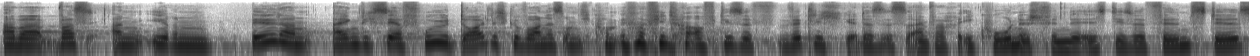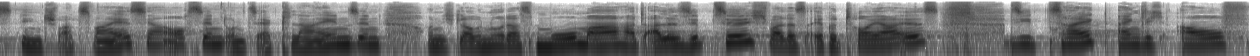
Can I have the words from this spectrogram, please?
Aber was an ihren Bildern eigentlich sehr früh deutlich geworden ist und ich komme immer wieder auf diese wirklich, das ist einfach ikonisch, finde ich, diese Filmstills, die in Schwarz-Weiß ja auch sind und sehr klein sind und ich glaube nur das MoMA hat alle 70, weil das irre teuer ist. Sie zeigt eigentlich auf,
